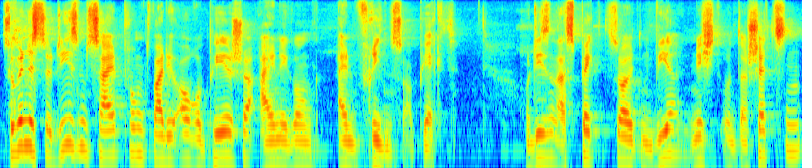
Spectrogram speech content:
Zumindest zu diesem Zeitpunkt war die europäische Einigung ein Friedensobjekt. Und diesen Aspekt sollten wir nicht unterschätzen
